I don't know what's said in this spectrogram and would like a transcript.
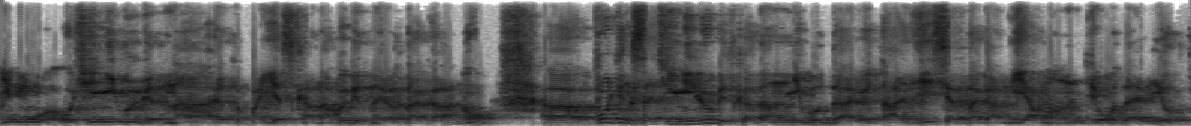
ему очень невыгодна эта поездка, она выгодна Эрдогану. А, Путин, кстати, не любит, когда на него давят, а здесь Эрдоган явно на него давил.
